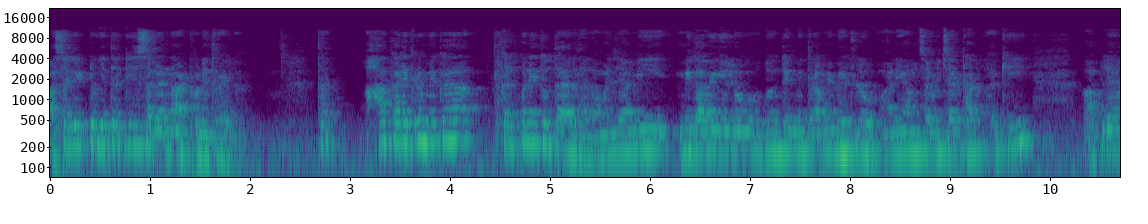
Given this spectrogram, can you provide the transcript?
असं गेट टुगेदर की जे सगळ्यांना आठवणीत राहिलं. तर हा कार्यक्रम एका कल्पनेतून तयार झाला. म्हणजे आम्ही मी गावी गेलो दोन तीन मित्र आम्ही भेटलो आणि आमचा विचार ठरला की आपल्या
